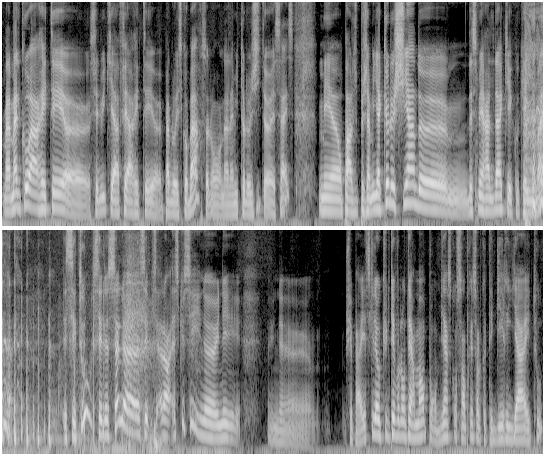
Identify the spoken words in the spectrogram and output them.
Bah, Malco a arrêté, euh, c'est lui qui a fait arrêter euh, Pablo Escobar, selon la mythologie de SAS. Mais on parle jamais. Il y a que le chien de d'Esmeralda qui est cocaïnomane. Et c'est tout. C'est le seul. alors, est-ce que c'est une une, une, je sais pas. Est-ce qu'il a occulté volontairement pour bien se concentrer sur le côté guérilla et tout?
